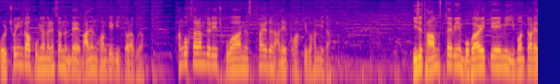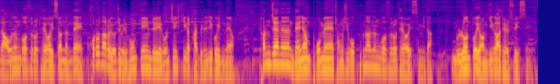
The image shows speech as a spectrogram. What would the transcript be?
올 초인가 공연을 했었는데 많은 관객이 있더라고요. 한국 사람들이 좋아하는 스타일은 아닐 것 같기도 합니다. 이제 다음 스텝인 모바일 게임이 이번 달에 나오는 것으로 되어 있었는데 코로나로 요즘 일본 게임들이 론칭 시기가 다 밀리고 있네요. 현재는 내년 봄에 정식 오픈하는 것으로 되어 있습니다. 물론 또 연기가 될 수 있습니다.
